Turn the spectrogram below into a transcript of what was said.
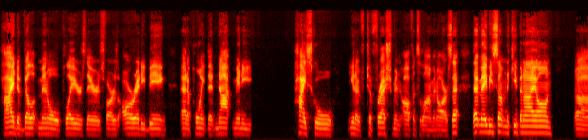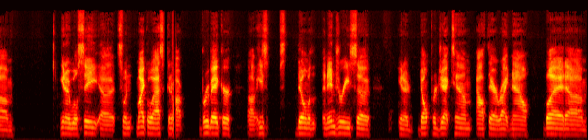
high developmental players there as far as already being at a point that not many high school, you know, to freshman offensive linemen are. So that that may be something to keep an eye on. Um, you know, we'll see. Uh, so when Michael asking about Brubaker, uh, he's dealing with an injury, so you know, don't project him out there right now. But um,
